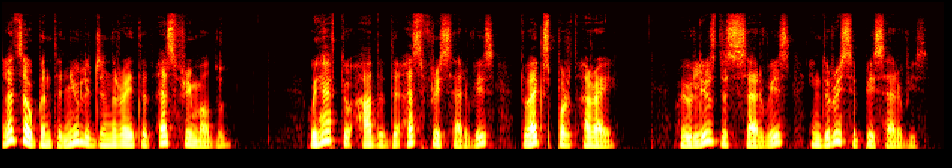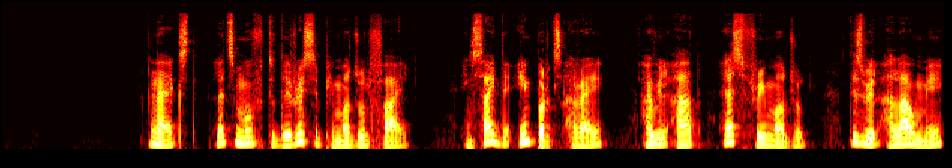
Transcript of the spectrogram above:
Let's open the newly generated s3 module we have to add the S3 service to export array. We will use this service in the recipe service. Next, let's move to the recipe module file. Inside the imports array, I will add S3 module. This will allow me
